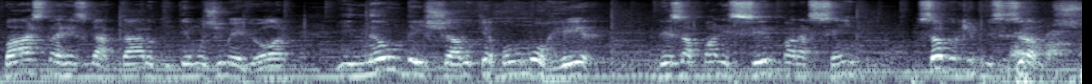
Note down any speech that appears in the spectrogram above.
basta resgatar o que temos de melhor e não deixar o que é bom morrer, desaparecer para sempre. Sabe o que precisamos?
